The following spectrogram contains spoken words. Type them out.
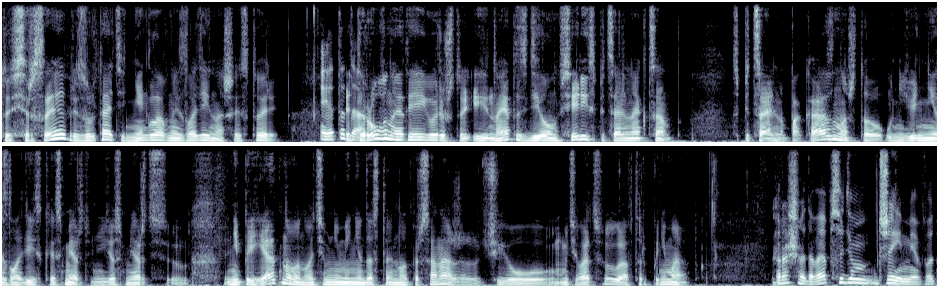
То есть Серсея в результате не главный злодей нашей истории. Это, это да. ровно это я и говорю, что и на это сделан в серии специальный акцент специально показано, что у нее не злодейская смерть, у нее смерть э, неприятного, но тем не менее достойного персонажа, чью мотивацию автор понимают. Хорошо, давай обсудим Джейми. Вот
